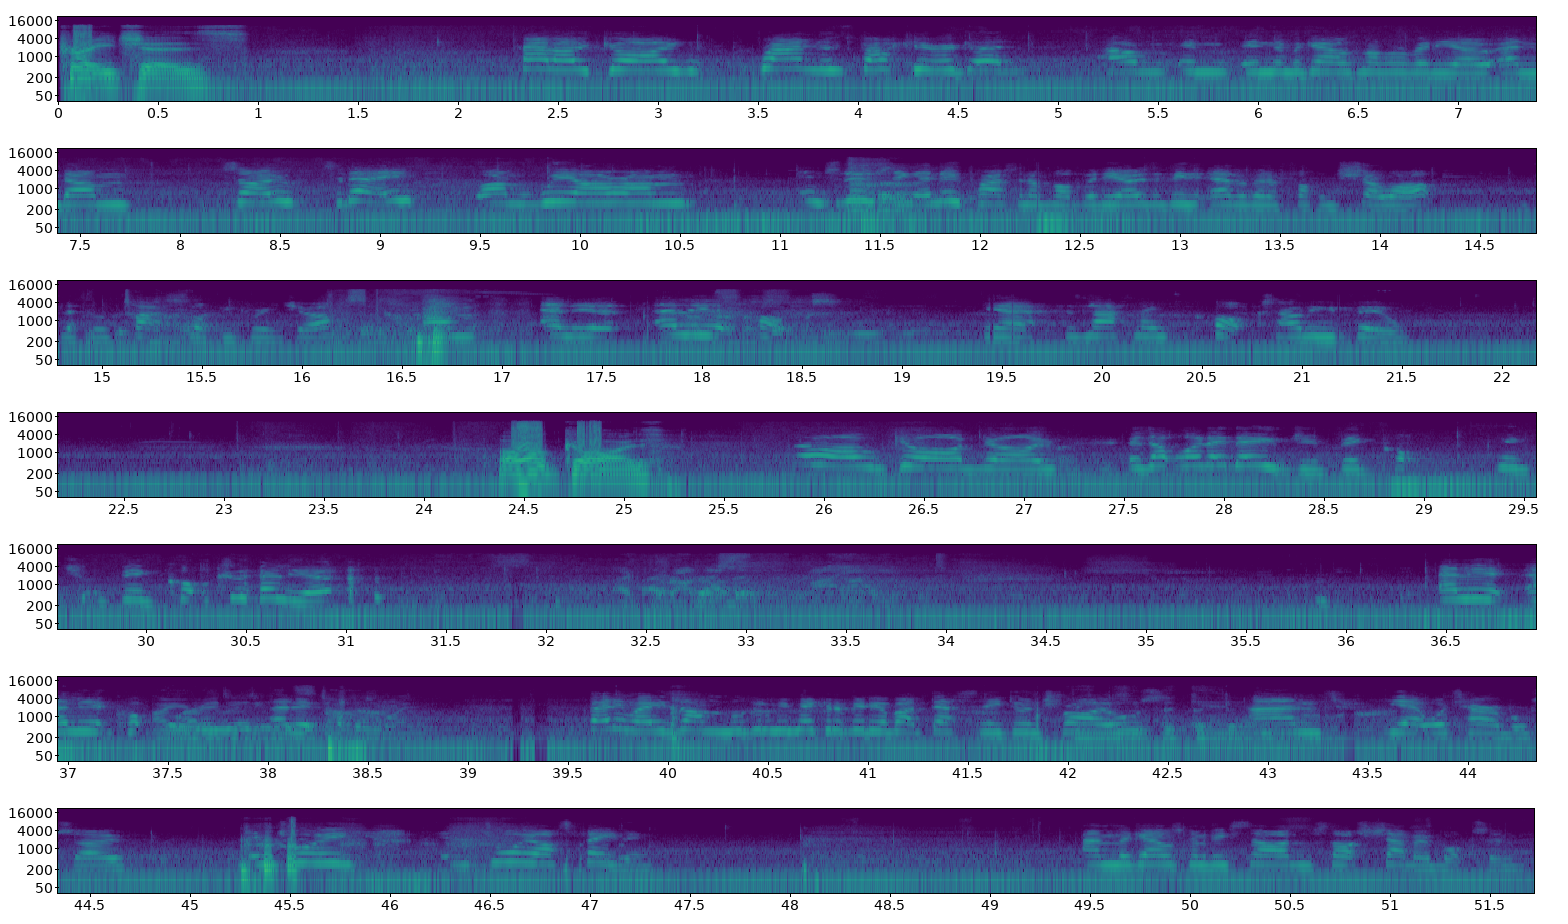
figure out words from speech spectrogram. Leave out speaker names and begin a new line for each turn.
creatures.
Hello guys, Brandon's back here again. Um, in in the Miguel's Novel video, and um, so today um we are um introducing a new person of our videos if he's ever gonna fucking show up. This little fat sloppy creature. Um, Elliot Elliot Cox. Yeah, his last name's Cox. How do you feel?
Oh god.
Oh God, no! Is that why they named you, Big Cox? Big Ch- Big Cox Elliot?
I promise.
Elliot Elliot Cox.
Are you ready to get
Elliot Cox.
started?
But anyways, um, we're gonna be making a video about Destiny doing trials,
again.
and yeah, we're terrible. So enjoy, enjoy us failing. And Miguel's gonna be starting start shadow boxing.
